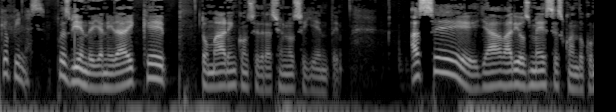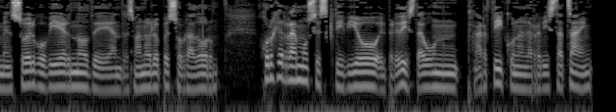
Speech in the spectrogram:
¿Qué opinas? Pues bien, Deyanira, hay que tomar en consideración lo siguiente. Hace ya varios meses, cuando comenzó el gobierno de Andrés Manuel López Obrador, Jorge Ramos escribió, el periodista, un artículo en la revista Time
